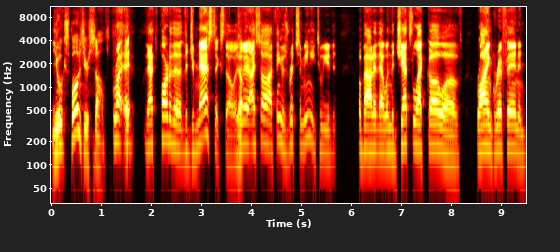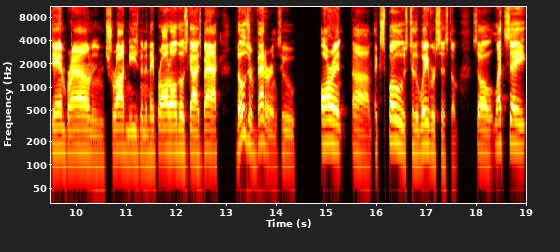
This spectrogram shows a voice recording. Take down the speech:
you expose yourself. Right. Eh and that's part of the the gymnastics, though, isn't Yep. it? I saw, I think it was Rich Cimini tweeted about it that when the Jets let go of Ryan Griffin and Dan Brown and Sherrod Neasman, and they brought all those guys back, those are veterans who aren't um, exposed to the waiver system. So let's say,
